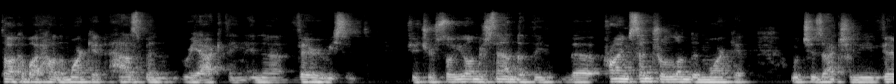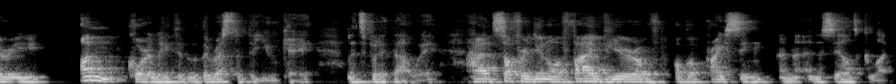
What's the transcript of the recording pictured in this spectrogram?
talk about how the market has been reacting in a very recent future. So you understand that the, the prime central London market, which is actually very uncorrelated with the rest of the UK, let's put it that way, had suffered, you know, a five year of, of a pricing and, and a sales glut.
